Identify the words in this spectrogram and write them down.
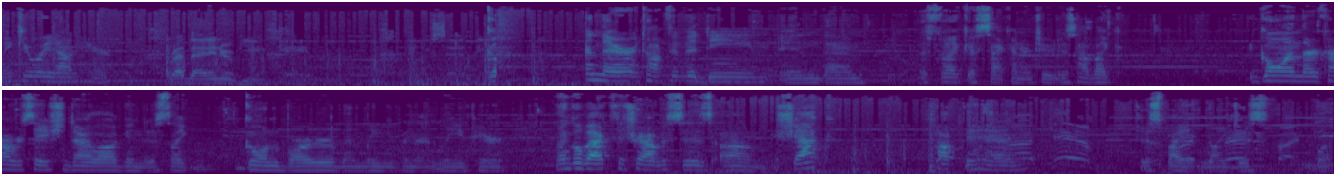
make your way down here. Read that interview you gave. And you said Go in there and talk to Vadim and then just for like a second or two, just have like go in their conversation dialogue and just like go on the barter, then leave and then leave here. Then go back to Travis's um shack, talk to him just by like just what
